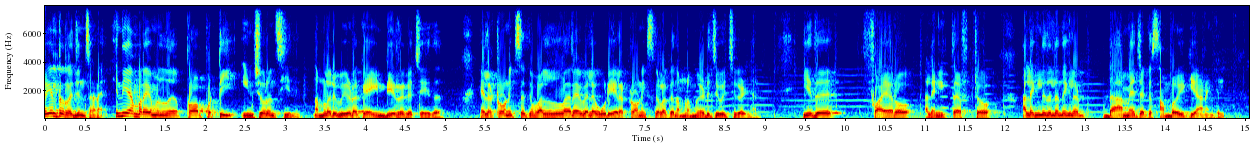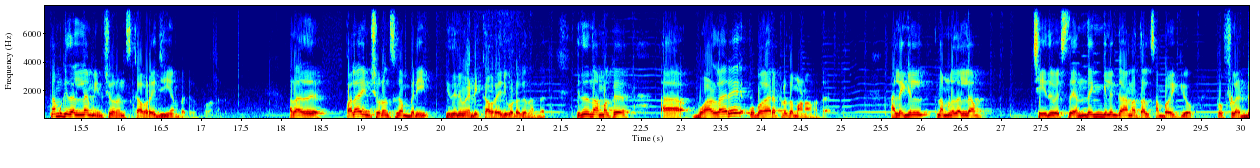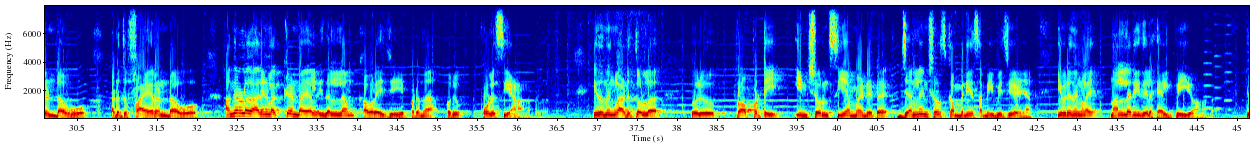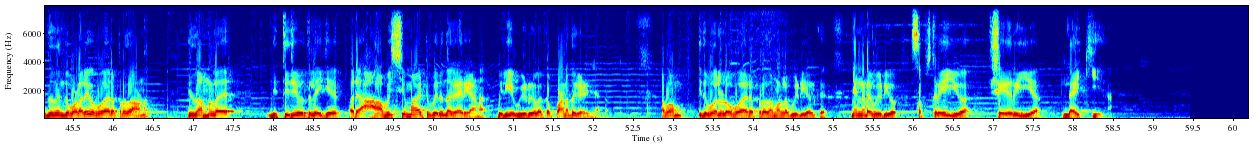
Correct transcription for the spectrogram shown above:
Realtor റെജൻസ് ആണ്. ഇന്ന് ഞാൻ പറയുന്നത് പ്രോപ്പർട്ടി ഇൻഷുറൻസ് ചെയ്യുന്നത്. നമ്മളൊരു വീടൊക്കെ ഇന്റീരിയറൊക്കെ ചെയ്ത് ഇലക്ട്രോണിക്സ് ഒക്കെ വളരെ വില കൂടിയ ഇലക്ട്രോണിക്സുകളൊക്കെ നമ്മൾ മേടിച്ച് വെച്ച് കഴിഞ്ഞാൽ ഇത് ഫയറോ അല്ലെങ്കിൽ തെഫ്റ്റോ അല്ലെങ്കിൽ ഇതിൽ എന്തെങ്കിലും ഡാമേജ് ഒക്കെ സംഭവിക്കുകയാണെങ്കിൽ നമുക്കിതെല്ലാം ഇൻഷുറൻസ് കവറേജ് ചെയ്യാൻ പറ്റും ഇപ്പോൾ അതായത് പല ഇൻഷുറൻസ് കമ്പനിയും ഇതിനു വേണ്ടി കവറേജ് കൊടുക്കുന്നുണ്ട്. ഇത് നമുക്ക് വളരെ ഉപകാരപ്രദമാണ് അത്? അല്ലെങ്കിൽ നമ്മളിതെല്ലാം ചെയ്തു വെച്ചത് എന്തെങ്കിലും കാരണത്താൽ സംഭവിക്കുമോ ഇപ്പോൾ ഫ്ലഡ് ഉണ്ടാവുമോ അടുത്ത് ഫയർ ഉണ്ടാവുമോ അങ്ങനെയുള്ള കാര്യങ്ങളൊക്കെ ഉണ്ടായാൽ ഇതെല്ലാം കവറേജ് ചെയ്യപ്പെടുന്ന ഒരു പോളിസിയാണ് അന്നത്തത് ഇത് നിങ്ങൾ അടുത്തുള്ള ഒരു പ്രോപ്പർട്ടി ഇൻഷുറൻസ് ചെയ്യാൻ വേണ്ടിയിട്ട് ജനറൽ ഇൻഷുറൻസ് കമ്പനിയെ സമീപിച്ചു കഴിഞ്ഞാൽ ഇവർ നിങ്ങളെ നല്ല രീതിയിൽ ഹെൽപ്പ് ചെയ്യുകയാണത് ഇത് നിങ്ങൾക്ക് വളരെ ഉപകാരപ്രദമാണ്. ഇത് നമ്മളെ നിത്യജീവിതത്തിലേക്ക് ഒരു ആവശ്യമായിട്ട് വരുന്ന കാര്യമാണ്. വലിയ വീടുകളൊക്കെ പണിത് കഴിഞ്ഞാൽ. അപ്പം ഇതുപോലുള്ള ഉപകാരപ്രദമുള്ള വീഡിയോകൾക്ക് ഞങ്ങളുടെ വീഡിയോ സബ്സ്ക്രൈബ് ചെയ്യുക ഷെയർ ചെയ്യുക ലൈക്ക് ചെയ്യുക.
